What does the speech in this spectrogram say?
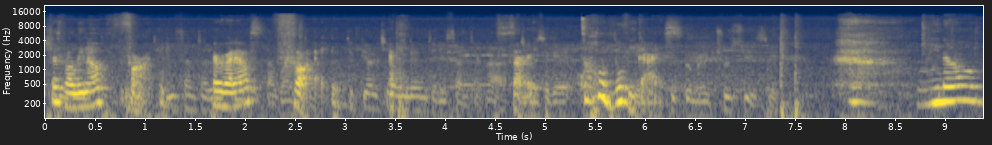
Just Molino, fine. Everybody else, fine. Sorry. It's a whole movie, guys. you know,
